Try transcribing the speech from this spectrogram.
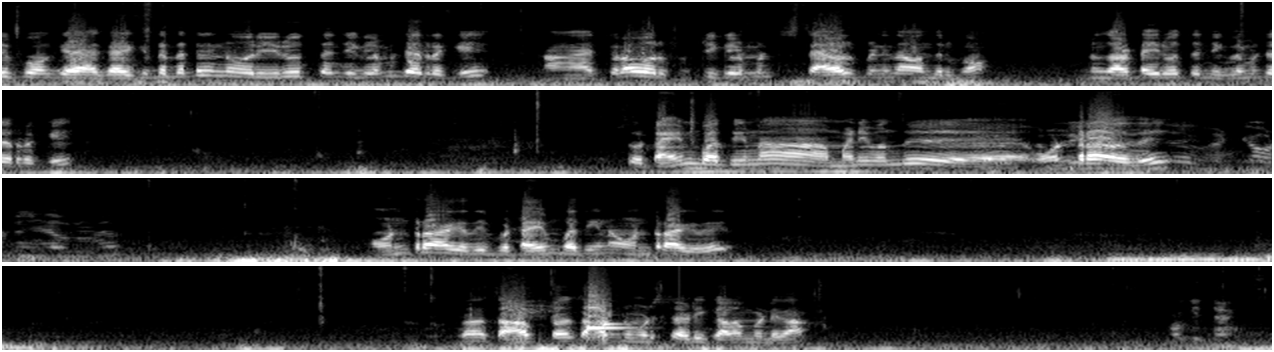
இப்போ கி- கி- கிட்டத்தட்ட இன்னும் ஒரு இருபத்தஞ்சு கிலோமீட்டர் இருக்கு. நாங்க ஆக்சுவலா ஒரு ஃபிஃப்டி கிலோமீட்டர்ஸ் டிராவல் பண்ணி தான் வந்திருக்கோம். இன்னும் கரெக்டா இருபத்தஞ்சு கிலோமீட்டர் இருக்கு. ஸோ டைம் பாத்தீங்கன்னா மணி வந்து ஒன்றாகுது. ஒன்றாகுது. இப்போ டைம் பாத்தீங்கன்னா ஒன்றாகுது. அப்புறம் சாப்பிட்டோம் சாப்பிட்டு முடிச்சுட்டு அப்படியே கிளம்ப வேண்டியதான் ஓகே தேங்க்ஸ்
